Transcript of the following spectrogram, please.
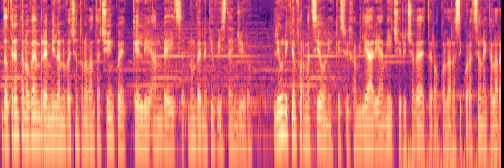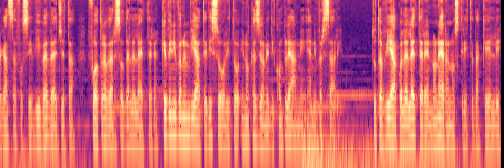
Dal 30 novembre 1995 Kelly Ann Bates non venne più vista in giro. Le uniche informazioni che i suoi familiari e amici ricevettero con la rassicurazione che la ragazza fosse viva e vegeta fu attraverso delle lettere che venivano inviate di solito in occasione di compleanni e anniversari. Tuttavia quelle lettere non erano scritte da Kelly,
